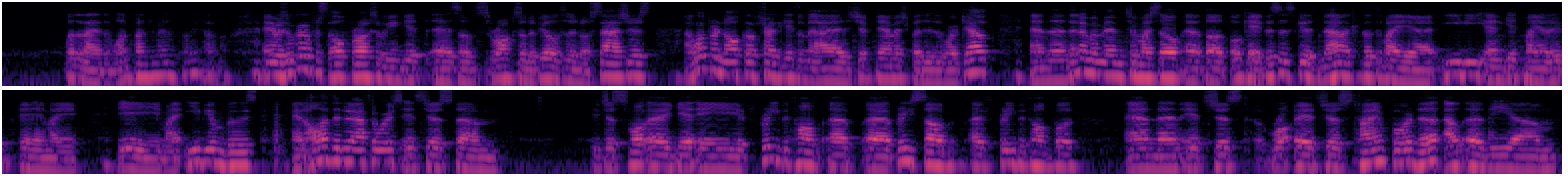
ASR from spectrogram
what's it like the One Punch Man something? I don't know. Anyways, we're going for Stealth Rock so we can get uh, some rocks on the field so no sashers. I went for knockoff, tried to get some uh, chip damage, but it didn't work out. And uh, then I remembered to myself, and I thought, okay, this is good. Now I can go to my uh, Eevee and get my uh, my my Eevium boost. And all I have to do afterwards is just um, is just uh, get a free baton, uh, uh, free sub, a free baton and then it's just it's just time for the uh, the um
